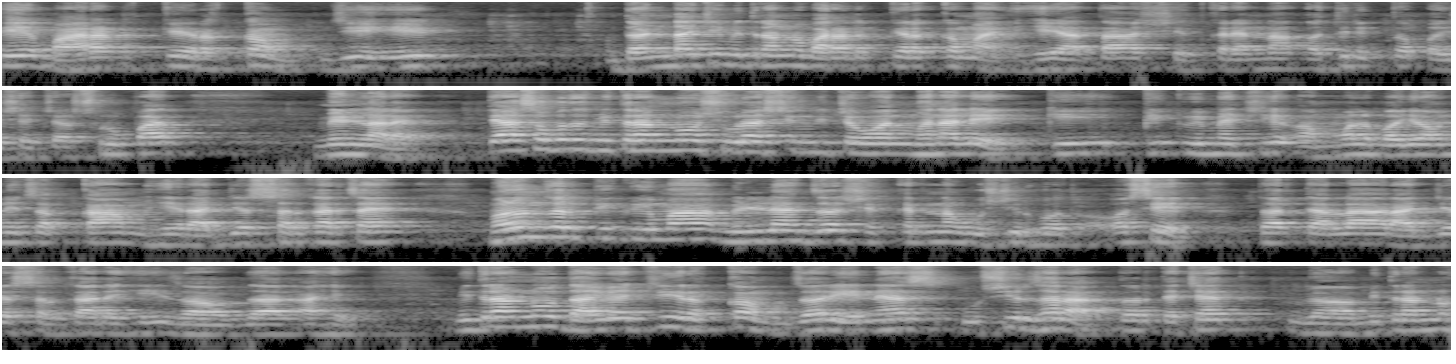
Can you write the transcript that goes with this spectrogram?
ते बारा टक्के रक्कम जी ही दंडाची मित्रांनो बारा टक्के रक्कम आहे हे आता शेतकऱ्यांना अतिरिक्त पैशाच्या स्वरूपात मिळणार आहे. त्यासोबतच मित्रांनो शिवराज सिंग चौहान म्हणाले की पीक विम्याची अंमलबजावणीचं काम हे राज्य सरकारचं आहे. म्हणून जर पीक विमा मिळण्यास जर शेतकऱ्यांना उशीर होत असेल तर त्याला राज्य सरकारही जबाबदार आहे. मित्रांनो दाव्याची रक्कम जर येण्यास उशीर झाला तर त्याच्यात मित्रांनो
